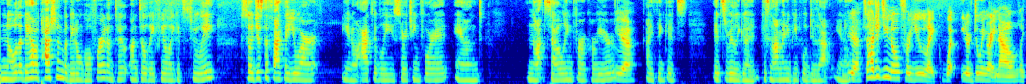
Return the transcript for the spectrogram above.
know that they have a passion but they don't go for it until until they feel like it's too late. So just the fact that you are, you know, actively searching for it and not settling for a career, Yeah. I think it's it's really good because not many people do that, you know. Yeah. So how did you know for you, like, what you're doing right now, like,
